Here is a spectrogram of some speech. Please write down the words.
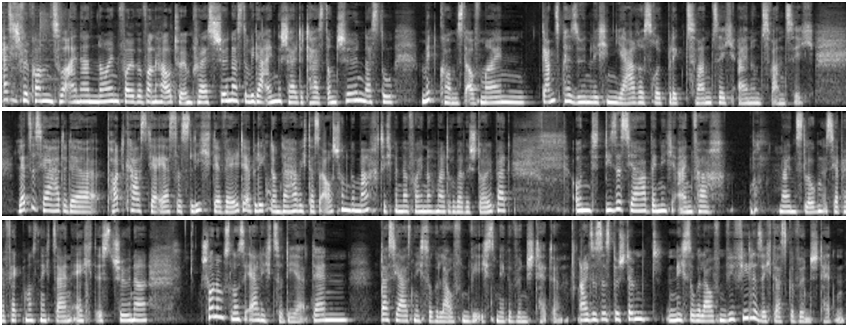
Herzlich willkommen zu einer neuen Folge von How to Impress. Schön, dass du wieder eingeschaltet hast und schön, dass du mitkommst auf meinen ganz persönlichen Jahresrückblick 2021. Letztes Jahr hatte der Podcast ja erst das Licht der Welt erblickt und da habe ich das auch schon gemacht. Ich bin da vorhin nochmal drüber gestolpert. Und dieses Jahr bin ich einfach, mein Slogan ist ja perfekt, muss nicht sein, echt ist schöner, schonungslos ehrlich zu dir. Denn das Jahr ist nicht so gelaufen, wie ich es mir gewünscht hätte. Also es ist bestimmt nicht so gelaufen, wie viele sich das gewünscht hätten.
